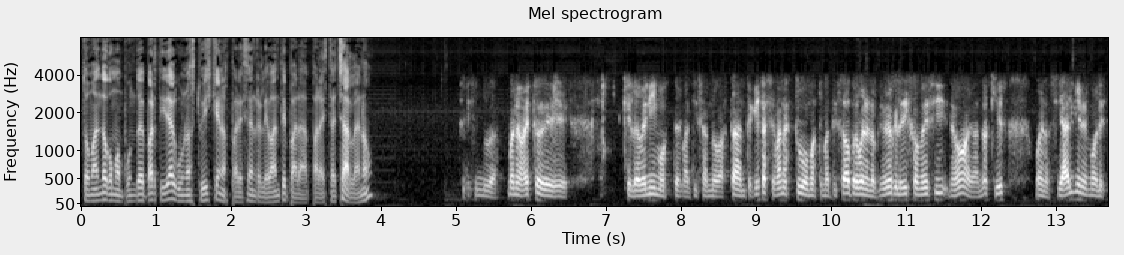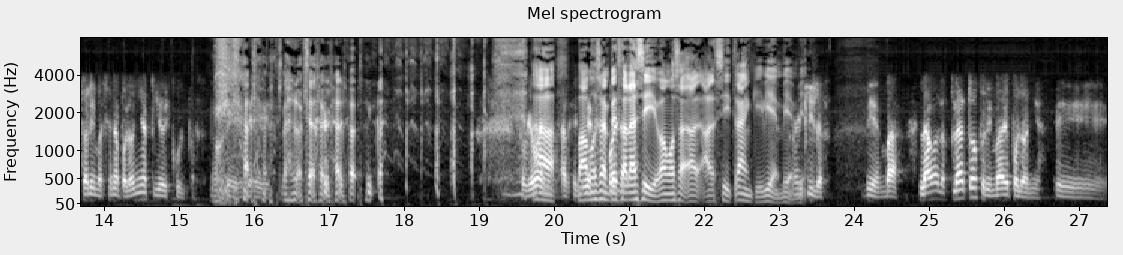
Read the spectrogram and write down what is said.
tomando como punto de partida algunos tweets que nos parecen relevantes para, para esta charla, ¿no? Sí, sin duda. Bueno, esto de que lo venimos tematizando bastante, que esta semana estuvo más tematizado, pero bueno, lo primero que le dijo Messi, ¿no? A Lewandowski es, bueno, si alguien me molestó la invasión a Polonia, pido disculpas. claro, claro, claro, Porque, bueno, ah, vamos a empezar así, vamos a, así, tranqui, bien, bien. Tranquilos, bien. va. Lava los platos, pero invade Polonia. Eh,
